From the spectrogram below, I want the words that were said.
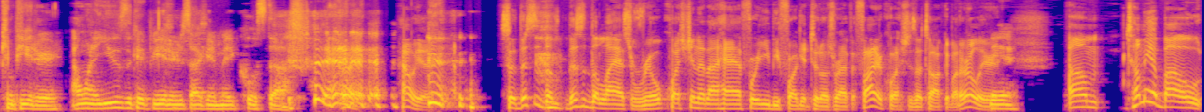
computer. I want to use the computer so I can make cool stuff. right. Hell yeah. So this is the this is the last real question that I have for you before I get to those rapid fire questions I talked about earlier. Yeah. Um, tell me about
